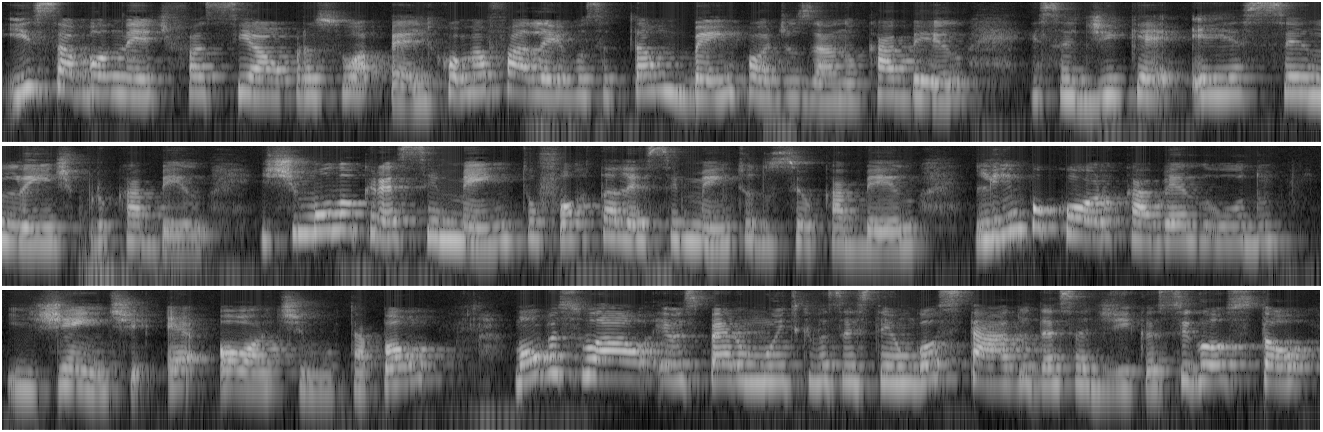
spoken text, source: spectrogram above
e sabonete facial para sua pele. Como eu falei, você também pode usar no cabelo. Essa dica é excelente para o cabelo. Estimula o crescimento, o fortalecimento do seu cabelo, limpa o couro cabeludo e, gente, é ótimo, tá bom? Bom, pessoal, eu espero muito que vocês tenham gostado dessa dica. Se gostou,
